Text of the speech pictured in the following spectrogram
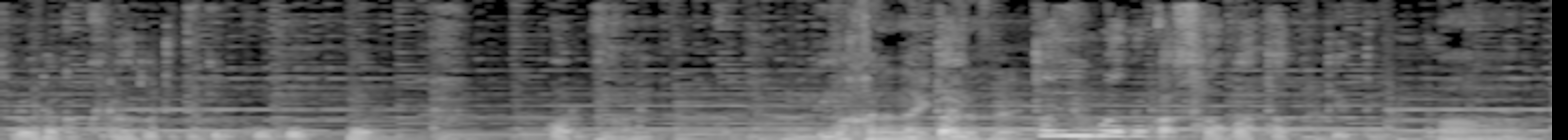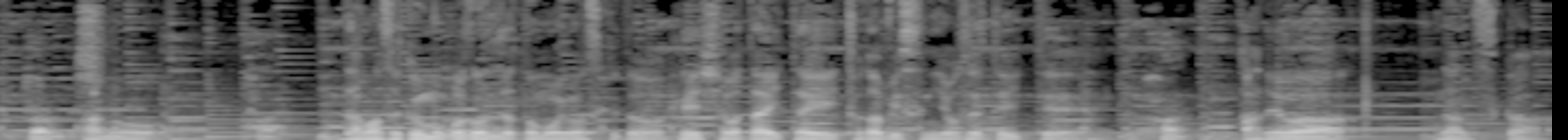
それをなんかクラウドでできる方法もあるんですかね。わ、うん、からない。ごめんなさい。大体はなんかサーバー立ってて、あなのであの、はい。ダマセ君もご存知だと思いますけど、弊社は大体トラビスに寄せていて、はい。あれは、なんですか、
